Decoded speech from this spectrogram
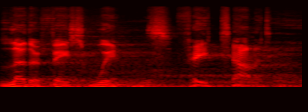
Leatherface wins. Fatality.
